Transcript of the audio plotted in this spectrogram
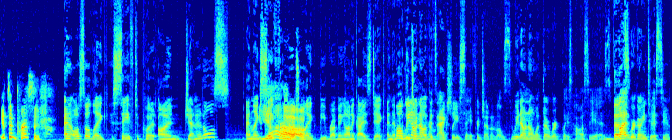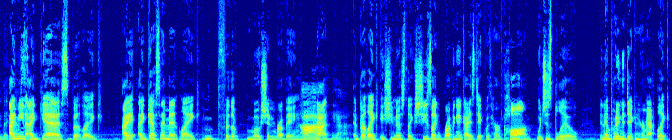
It's impressive. and also like safe to put on genitals and like safe for her Yeah. to like be rubbing on a guy's dick and then well, put the we don't dick know if her- it's actually safe for genitals. We don't know what their workplace policy is, That's- but we're going to assume that. I yes. mean, I guess, but like, I I guess I meant like m- for the motion rubbing, Ah, not. yeah. But like, she knows like she's like rubbing a guy's dick with her palm, which is blue, and then putting the dick in her mat. Like,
